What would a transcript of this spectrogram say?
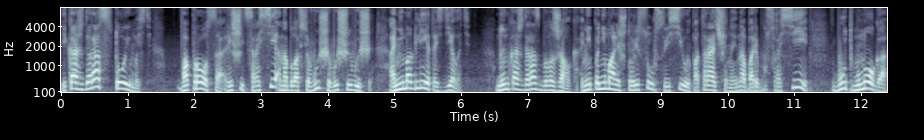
И каждый раз стоимость вопроса решить с Россией, она была все выше, выше и выше. Они могли это сделать. Но им каждый раз было жалко. Они понимали, что ресурсы и силы, потраченные на борьбу с Россией, будут много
